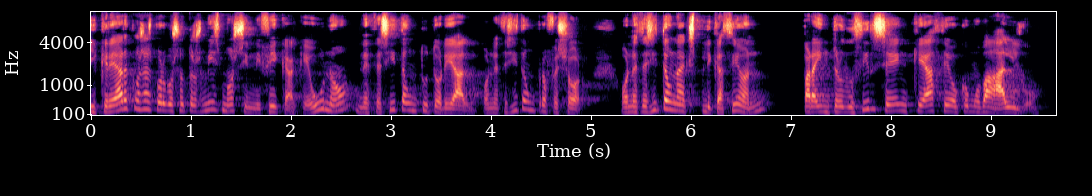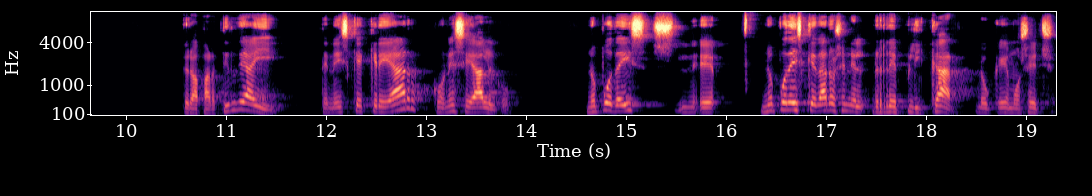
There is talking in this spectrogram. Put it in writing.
Y crear cosas por vosotros mismos significa que uno necesita un tutorial, o necesita un profesor, o necesita una explicación para introducirse en qué hace o cómo va algo. Pero a partir de ahí tenéis que crear con ese algo. No podéis, eh, no podéis quedaros en el replicar lo que hemos hecho.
